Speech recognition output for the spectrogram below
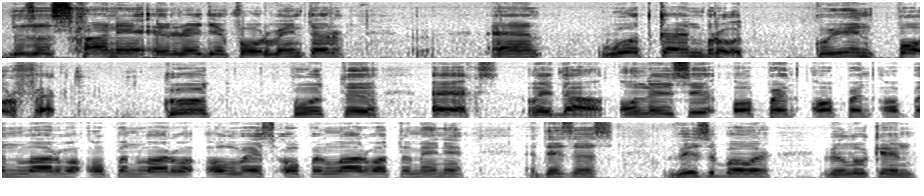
This is honey ready for winter. And what kind brood? Queen perfect. Good. Put uh, eggs. Lay down. Only you see open, open, open larva, open larva. Always open larva. Too many. This is visible. We looking.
